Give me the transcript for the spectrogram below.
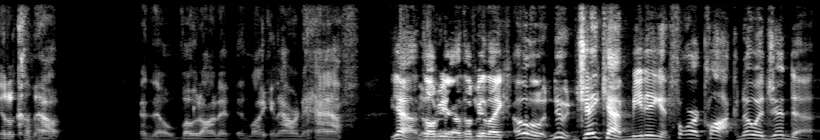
it'll come out and they'll vote on it in like an hour and a half yeah, they'll be uh, they'll be like, oh, new JCAB meeting at four o'clock, no agenda,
